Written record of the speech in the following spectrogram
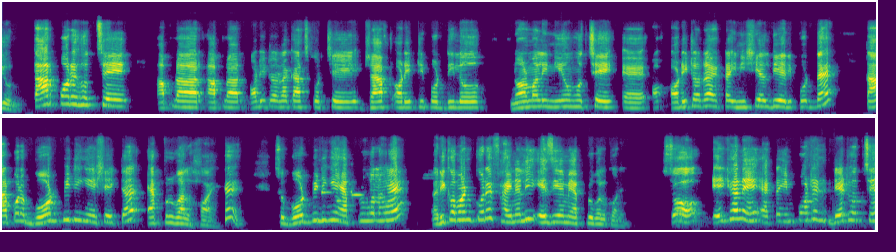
জুন। তারপরে হচ্ছে আপনার আপনার অডিটররা কাজ করছে ড্রাফট অডিট রিপোর্ট দিল। নর্মালি নিয়ম হচ্ছে অডিটররা একটা ইনিশিয়াল দিয়ে রিপোর্ট দেয়, তারপরে বোর্ড মিটিং এ এসে একটা অ্যাপ্রুভাল হয় হ্যাঁ? সো বোর্ড মিটিং এ অ্যাপ্রুভাল হয়ে রিকমেন্ড করে ফাইনালি এজিএম অ্যাপ্রুভাল করে। সো এইখানে একটা ইম্পর্টেন্ট ডেট হচ্ছে,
